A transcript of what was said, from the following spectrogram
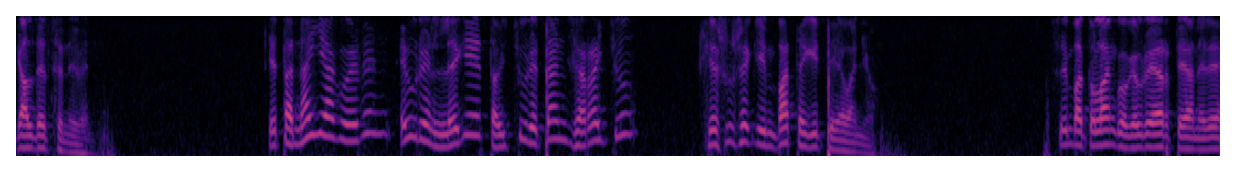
galdetzen eben eta nahiago eren euren lege eta oitzuretan jarraitu Jesusekin bat egitea baino. Zenbat olango geure artean ere,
